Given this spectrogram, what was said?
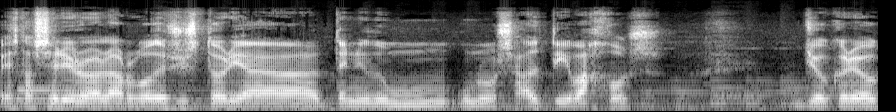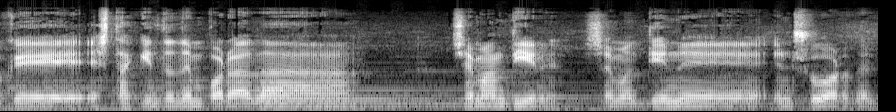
esta serie a lo largo de su historia ha tenido unos altibajos. Yo creo que esta quinta temporada se mantiene, se mantiene en su orden.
